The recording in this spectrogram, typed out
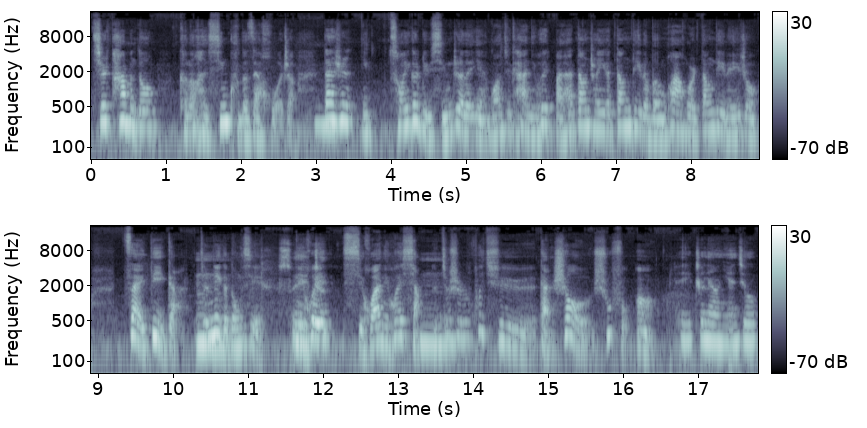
其实他们都可能很辛苦的在活着，但是你从一个旅行者的眼光去看，你会把它当成一个当地的文化或者当地的一种在地感，就那个东西，你会喜欢，你会想，嗯。就是会去感受舒服，嗯。哎，这两年就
